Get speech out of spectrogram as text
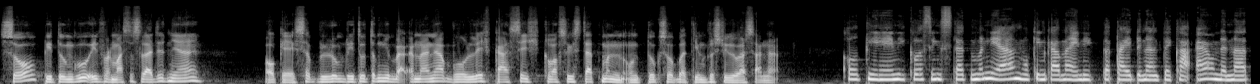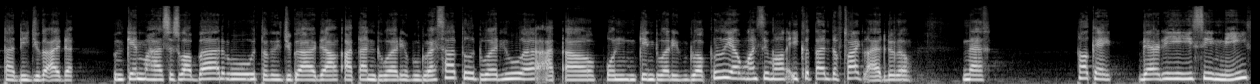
So, ditunggu informasi selanjutnya. Oke, sebelum ditutup nih Mbak Kenanya, boleh kasih closing statement untuk Sobat Himplus di luar sana. Oke, ini closing statement ya. Mungkin karena ini terkait dengan PKM dan tadi juga ada mungkin mahasiswa baru, terus juga ada angkatan 2021, 22, ataupun mungkin 2020 yang masih mau ikutan the fight lah dulu. Nah, okay, dari sini,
